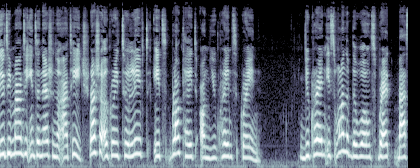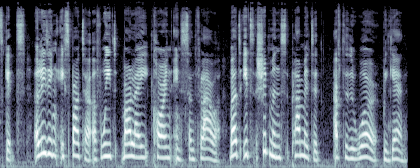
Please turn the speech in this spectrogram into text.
To mounting international outrage, Russia agreed to lift its blockade on Ukraine's grain. Ukraine is one of the world's bread baskets, a leading exporter of wheat, barley, corn, and sunflower, but its shipments plummeted after the war began.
